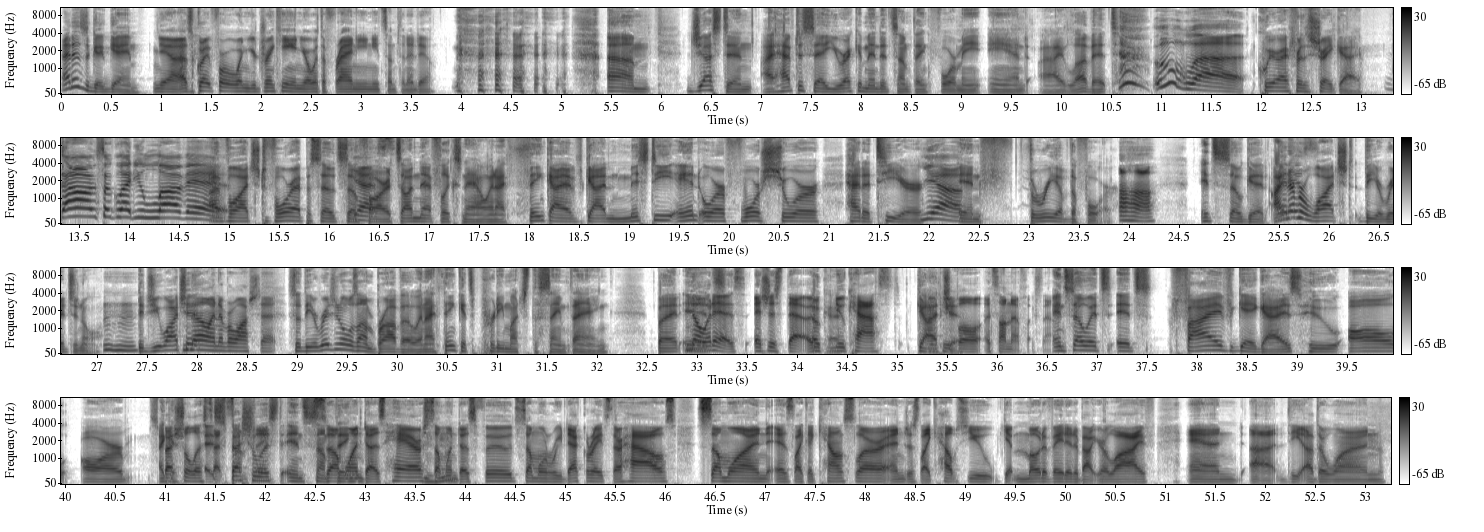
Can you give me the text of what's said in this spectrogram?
That is a good game. Yeah, that's great for when you're drinking and you're with a friend and you need something to do. um, Justin, I have to say you recommended something for me, and I love it. Ooh, uh, Queer Eye for the Straight Guy. oh, I'm so glad you love it. I've watched four episodes so Yes. far. It's on Netflix now, and I think I've gotten misty and or for sure had a tear. Yeah. in f- three of the four. uh huh. It's so good. I It never is. Mm-hmm. watched the original. Did you watch it? No, I never watched it. So the original was on Bravo, and I think it's pretty much the same thing. But no, it it's- is. It's just that uh, Okay. new cast, new Gotcha. people. It's on Netflix now. And so it's it's five gay guys who all are I guess, specialist uh, at specialist something. in something. Mm-hmm. Someone does hair, someone does food, someone redecorates their house, someone is like a counselor and just like helps you get motivated about your life, and uh, the other one,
